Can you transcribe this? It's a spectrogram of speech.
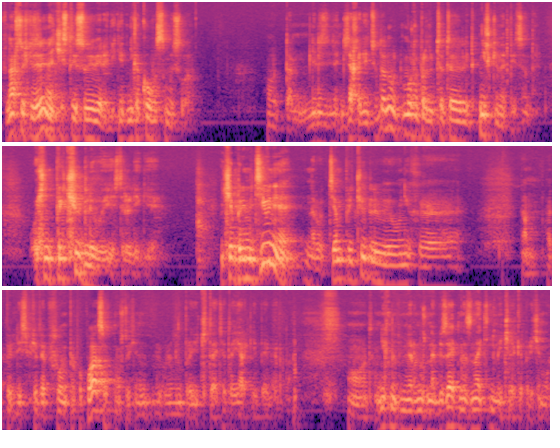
в нашей точке зрения, чистые суеверия. Нет никакого смысла. Вот, там нельзя, нельзя ходить сюда. Ну, можно, это, это книжки написаны. Очень причудливые есть религии. И чем примитивнее народ, тем причудливее у них э, там, опять здесь что-то вспомнил про папуасов, потому что очень любим про читать, это яркий пример. Вот. У них, например, нужно обязательно знать имя человека, причем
